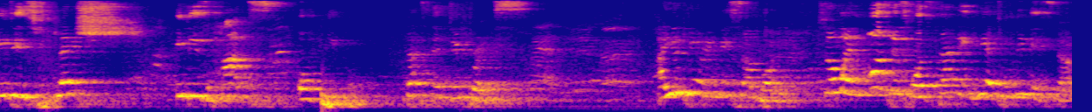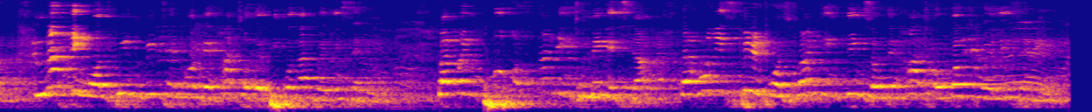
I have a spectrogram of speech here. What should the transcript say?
It is flesh. It is hearts of people. That's the difference. Are you hearing me, somebody? So when Moses was standing here to minister, nothing was being written on the hearts of the people that were listening. But when Paul was standing to minister, the Holy Spirit was writing things on the heart of those who were listening.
